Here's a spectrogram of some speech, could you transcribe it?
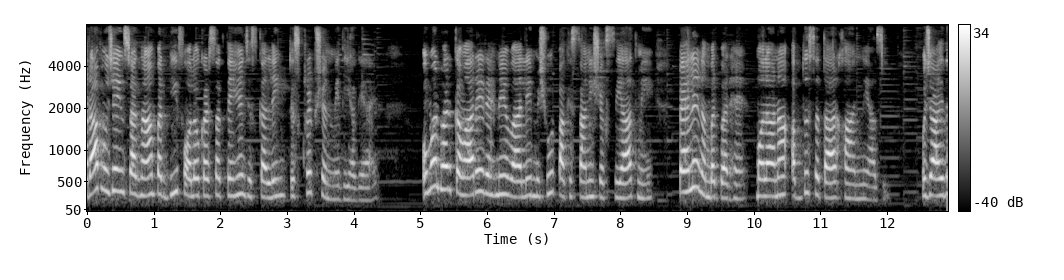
और आप मुझे इंस्टाग्राम पर भी फॉलो कर सकते हैं, जिसका लिंक डिस्क्रिप्शन में दिया गया है। उम्र भर कंवारे रहने वाले मशहूर पाकिस्तानी शख्सियात में पहले नंबर पर हैं मौलाना अब्दुल सत्तार ख़ान न्याजी। मुजाहिद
